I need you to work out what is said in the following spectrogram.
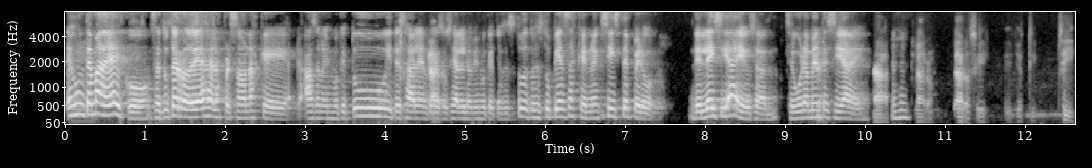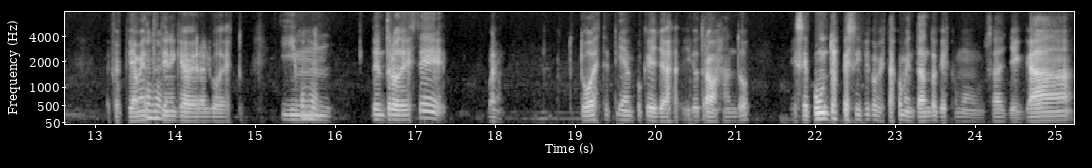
Es un tema de eco, o sea, tú te rodeas de las personas que hacen lo mismo que tú y te salen en redes sociales lo mismo que tú haces tú, entonces tú piensas que no existe, pero de ley sí hay, o sea, seguramente sí. hay. Claro, claro, claro, sí. Yo estoy- sí, efectivamente tiene que haber algo de esto. Y mm, dentro de este, bueno, todo este tiempo que ya has ido trabajando, ese punto específico que estás comentando, que es como, o sea, llegada,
